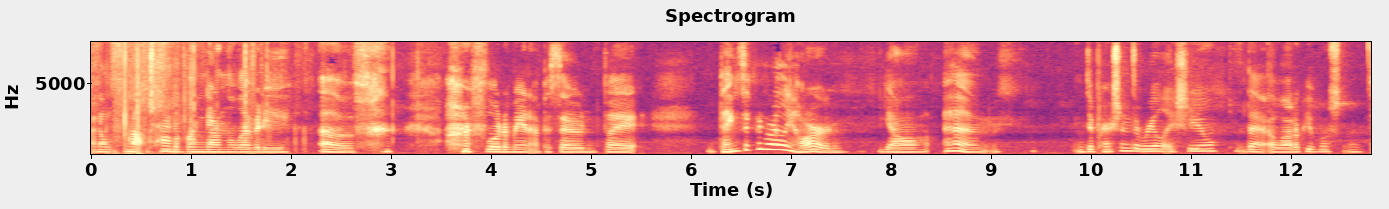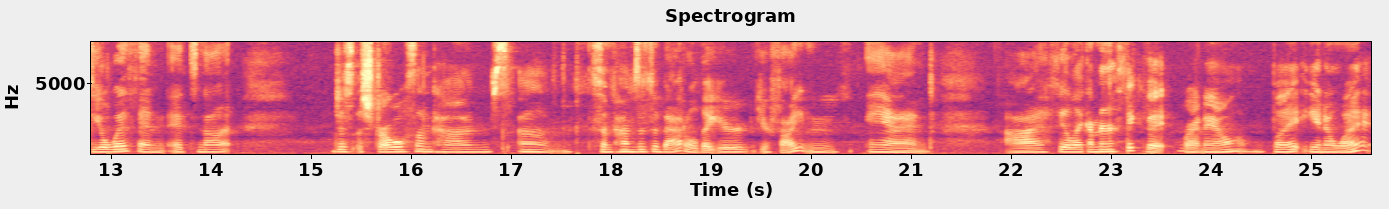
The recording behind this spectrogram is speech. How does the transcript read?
I don't I'm not trying to bring down the levity of our florida man episode but things have been really hard y'all. Um depression's a real issue that a lot of people deal with and it's not just a struggle sometimes. Um, sometimes it's a battle that you're you're fighting, and I feel like I'm in the thick of it right now. But you know what?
